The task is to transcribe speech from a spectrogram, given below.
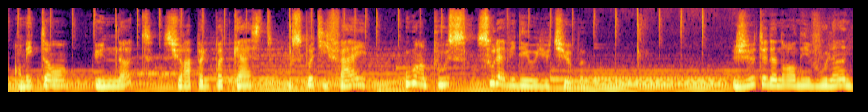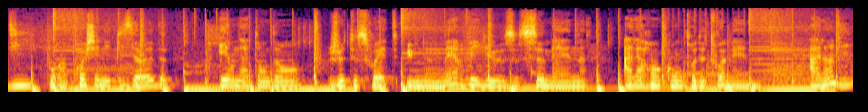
en mettant une note sur Apple Podcast ou Spotify ou un pouce sous la vidéo YouTube. Je te donne rendez-vous lundi pour un prochain épisode et en attendant, je te souhaite une merveilleuse semaine à la rencontre de toi-même. À lundi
